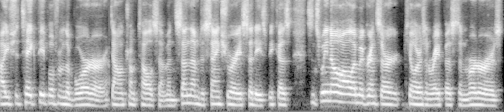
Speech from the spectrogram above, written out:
how you should take people from the border, Donald Trump tells him, and send them to sanctuary cities because since we know all immigrants are killers and rapists and murderers,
